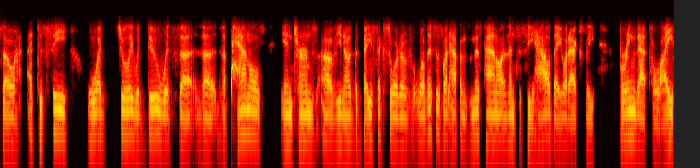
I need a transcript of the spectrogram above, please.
so uh, to see what Julie would do with the, the, the panels in terms of you know the basic sort of well this is what happens in this panel and then to see how they would actually bring that to life.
